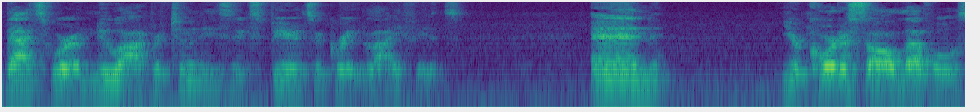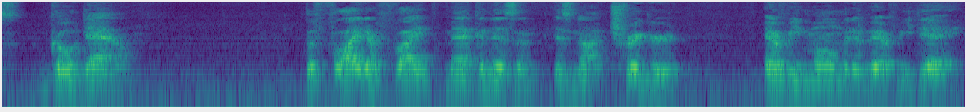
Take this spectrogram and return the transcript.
That's where new opportunities to experience a great life is. And your cortisol levels go down. The flight or flight mechanism is not triggered every moment of every day.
